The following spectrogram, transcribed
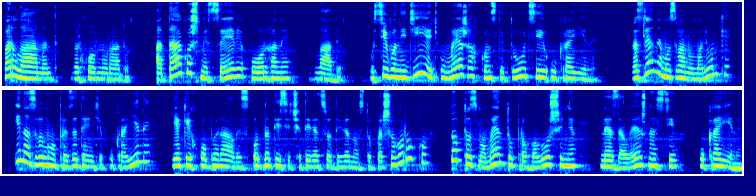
парламент, Верховну Раду, а також місцеві органи влади. Усі вони діють у межах Конституції України. Розглянемо з вами малюнки і назвемо президентів України, яких обирали з 1991 року, тобто з моменту проголошення незалежності України.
